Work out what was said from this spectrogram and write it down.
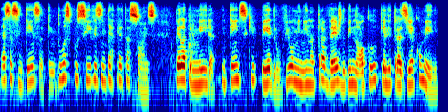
Essa sentença tem duas possíveis interpretações. Pela primeira, entende-se que Pedro viu a menina através do binóculo que ele trazia com ele.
